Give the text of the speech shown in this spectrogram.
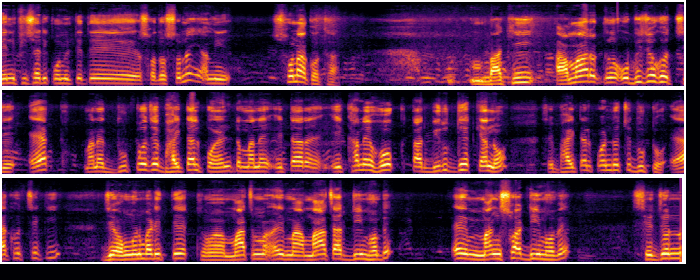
বেনিফিশিয়ারি কমিটিতে সদস্য নই, আমি শোনা কথা। বাকি আমার অভিযোগ হচ্ছে, এক মানে দুটো যে ভাইটাল পয়েন্ট মানে এটার এখানে হোক, তার বিরুদ্ধে কেন? সেই ভাইটাল পয়েন্ট হচ্ছে দুটো। এক হচ্ছে কি, যে অঙ্গনবাড়িতে মাছ মাছ আর ডিম হবে, এই মাংস আর ডিম হবে, সেজন্য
